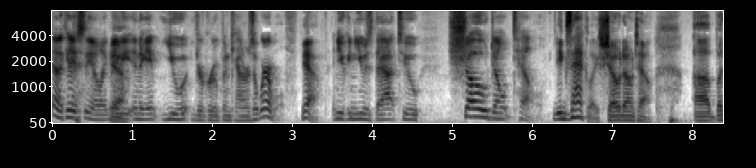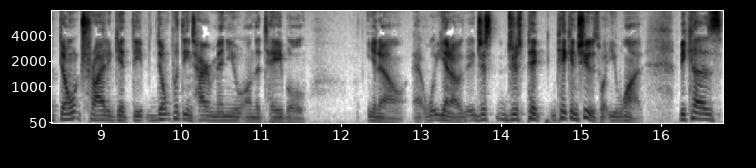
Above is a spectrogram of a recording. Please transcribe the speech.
Yeah, in the case you know like maybe Yeah. in the game you your group encounters a werewolf. Yeah. and you can use that to show don't tell. Exactly. Show don't tell. Uh, but don't try to get the don't put the entire menu on the table. You know, you know, just just pick pick and choose what you want, because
